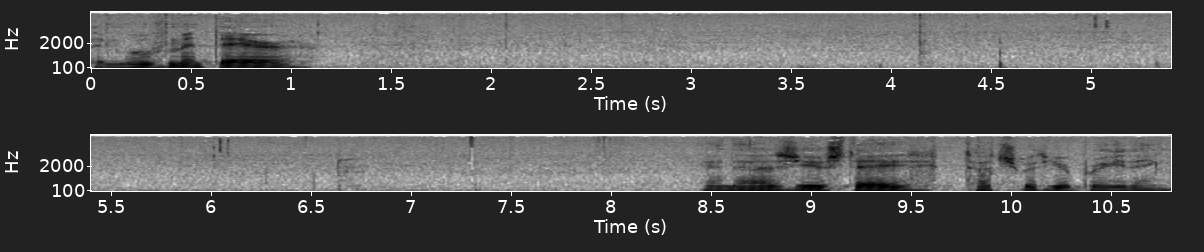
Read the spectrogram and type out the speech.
the movement there, And as you stay in touch with your breathing,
